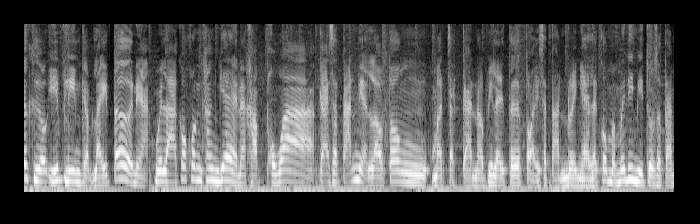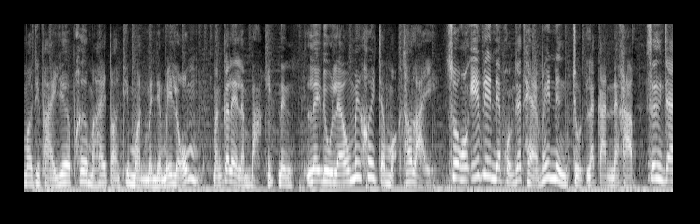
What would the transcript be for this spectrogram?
ก็คือเอาอีฟลินกับไลเตอร์เนี่ยเวลาก็ค่อนข้างแย่นะครับเพราะว่าการสตันเนี่ยเราต้องมาจัดการเอาพี่ไลเตอร์ต่อยสตันด้วยไง แล้วก็มันไม่ได้มีตัวสตันมัลติพายเยอร์เพิ่มมาให้ตอนที่มอนมันยังไม่ล้ม มันก็เลยลำบากนิดนึง เลยดูแล้วไม่ค่อยจะเหมาะเท่าไหร่ ส่วนของอีฟลินเนี่ยผมจะแถมให้ 1 จุดละกันนะครับ ซึ่งจะ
